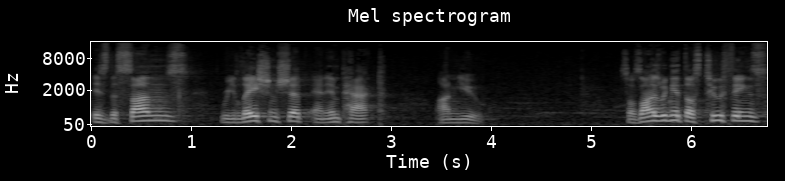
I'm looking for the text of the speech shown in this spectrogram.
is the Son's relationship and impact on you. So, as long as we can get those two things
